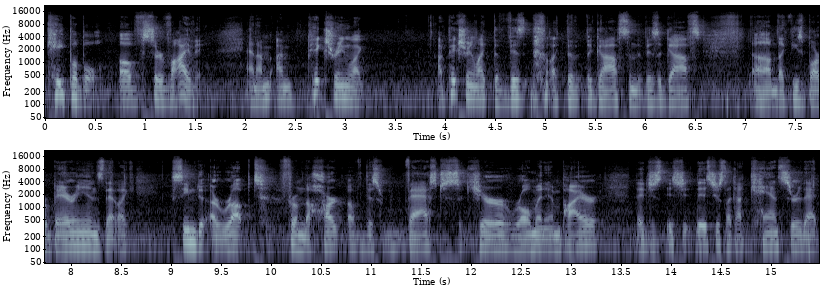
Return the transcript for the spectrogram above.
capable of surviving, and I'm I'm picturing like I'm picturing like the Vis- like the, the Goths and the Visigoths, um, like these barbarians that like seem to erupt from the heart of this vast, secure Roman Empire. They just it's just, it's just like a cancer that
